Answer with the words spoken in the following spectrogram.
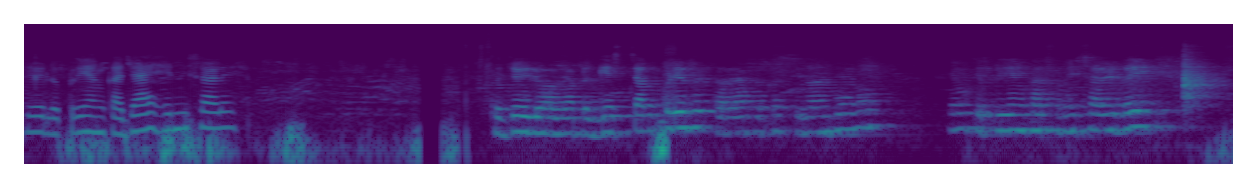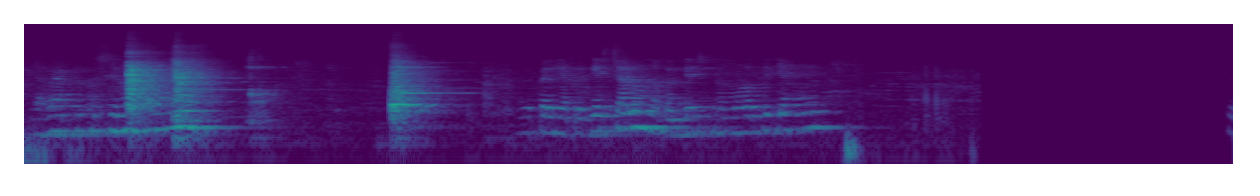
જોઈ લો, પ્રિયંકા જાય હે નિશાળે. તો જોઈ લો, હવે આપણે ગેસ ચાલુ કર્યો છે, તો હવે આપણે કશી રાંધવાનું. કેમ કે પ્રિયંકા તો નિશાળે ગઈ હવે આપણે કશી રાંધવાનું. હવે કરીએ આપણે ગેસ ચાલુ ને ગેસનો મોડો થઈ જાય તો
